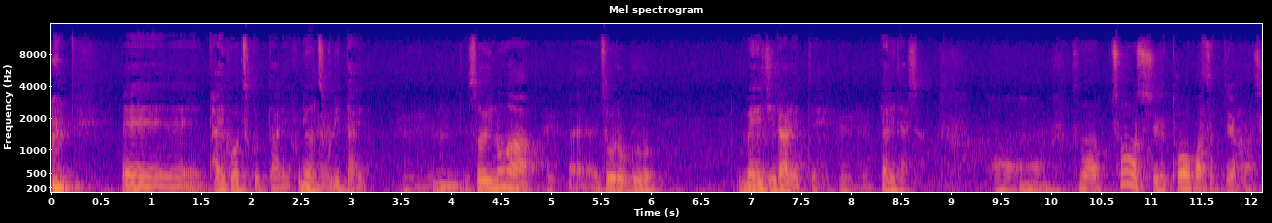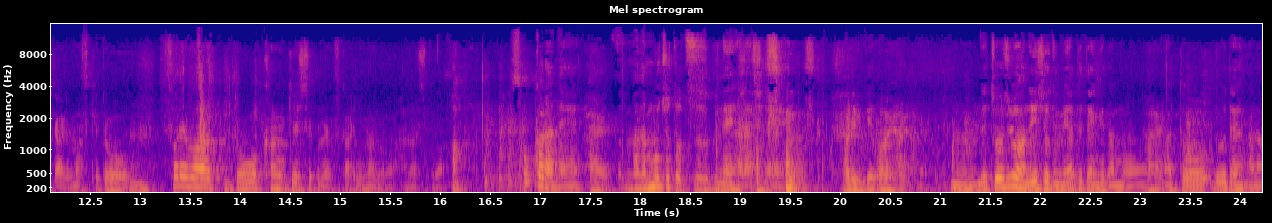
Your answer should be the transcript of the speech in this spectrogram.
えー大砲を作ったり船を作りたい、うん。そういうのが、えー増録命じられてやりだした、はあその長州討伐っていう話がありますけど、ん。それはどう関係してくるんですか今の話とはそこからね、はい。まだもうちょっと続くね 話ね。そうなんですか？悪いけど、はいはいはい。うん、で長州藩で一生懸命やってたんやけども、はい。あとどうだんやかな、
